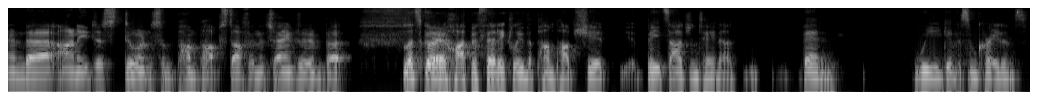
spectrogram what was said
and uh Arnie just doing some pump up stuff in the change room. But let's go Yeah. hypothetically the pump up shit beats Argentina then we give it some credence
